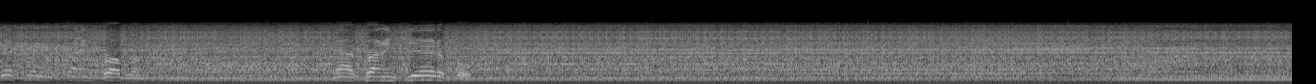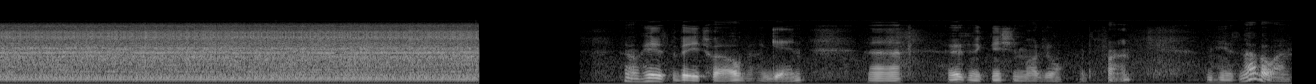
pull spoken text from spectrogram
Definitely the same problem. Now it's running beautiful. Well, here's the V12 again. Uh, there's an ignition module at the front. And here's another one,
